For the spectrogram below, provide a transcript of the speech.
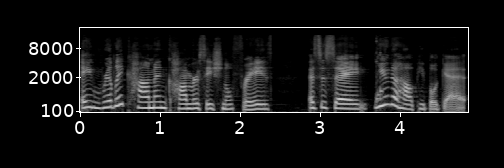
A really common conversational phrase is to say, you know how people get.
